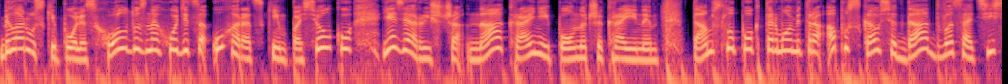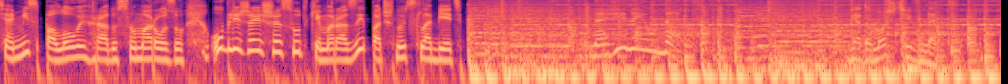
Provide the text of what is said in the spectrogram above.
Беларускі полюс холаду знаходзіцца ў гарадскім пасёлку язярышча на крайняй поўначы краіны. Там слупок тэрмометра апускаўся да 27 з паловай градусаў марозу. У бліжэйшыя суткі маразы пачнуць слабець. Навіны ў нет. Вядомосці в нет.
